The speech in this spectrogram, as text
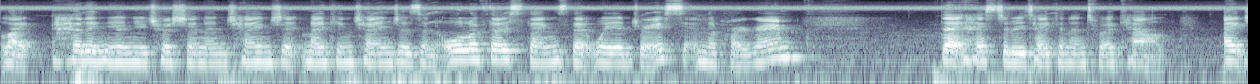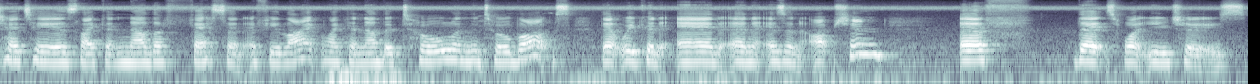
like hitting your nutrition and change it, making changes and all of those things that we address in the program that has to be taken into account. HRT is like another facet, if you like, like another tool in the toolbox that we could add in as an option if that's what you choose.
